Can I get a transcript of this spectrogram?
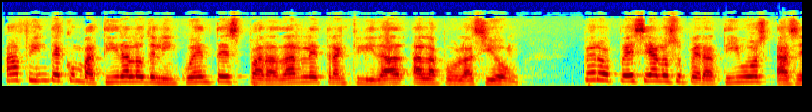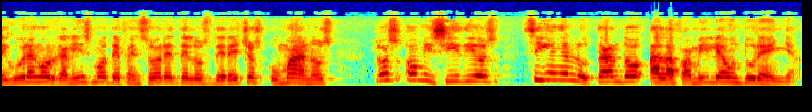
a fin de combatir a los delincuentes para darle tranquilidad a la población. Pero pese a los operativos, aseguran organismos defensores de los derechos humanos, los homicidios siguen enlutando a la familia hondureña.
